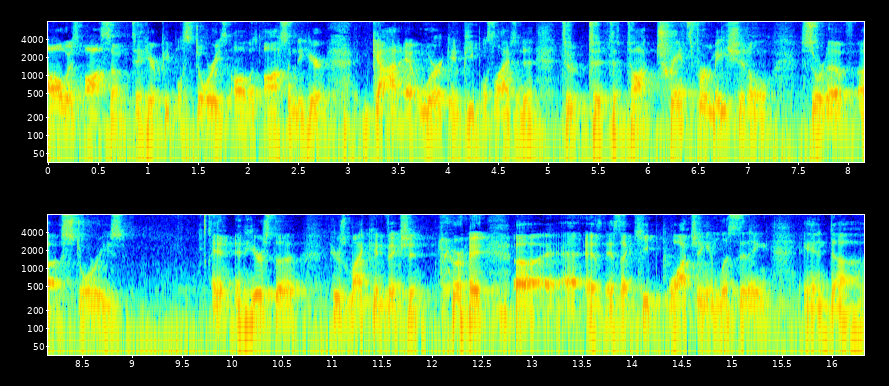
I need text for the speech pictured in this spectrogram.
always awesome to hear people's stories, always awesome to hear God at work in people's lives and to, to, to, to talk transformational sort of uh, stories. And, and here's, the, here's my conviction, right? Uh, as, as I keep watching and listening and, uh,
